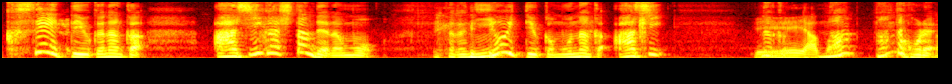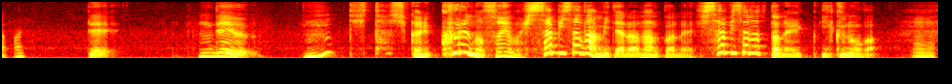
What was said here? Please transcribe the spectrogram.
癖っていうかなんか、味がしたんだよな、もう。なんか匂いっていうかもうなんか味。えなんか、ー、やば。ななんだこれって。んで、ん？確かに来るのそういえば久々だみたいな、なんかね、久々だったのよ、行くのが。うん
